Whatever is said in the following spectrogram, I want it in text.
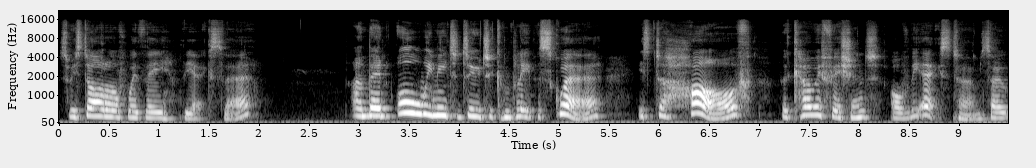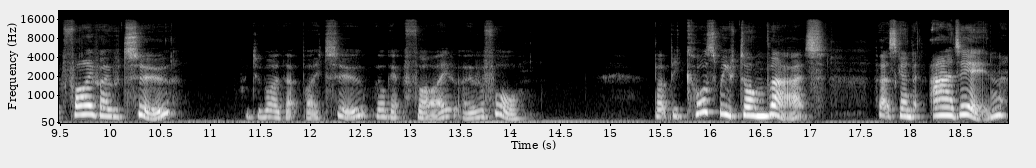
So we start off with the, the x there. And then all we need to do to complete the square is to halve the coefficient of the x term. So 5 over 2, if we divide that by 2, we'll get 5 over 4. But because we've done that, that's going to add in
